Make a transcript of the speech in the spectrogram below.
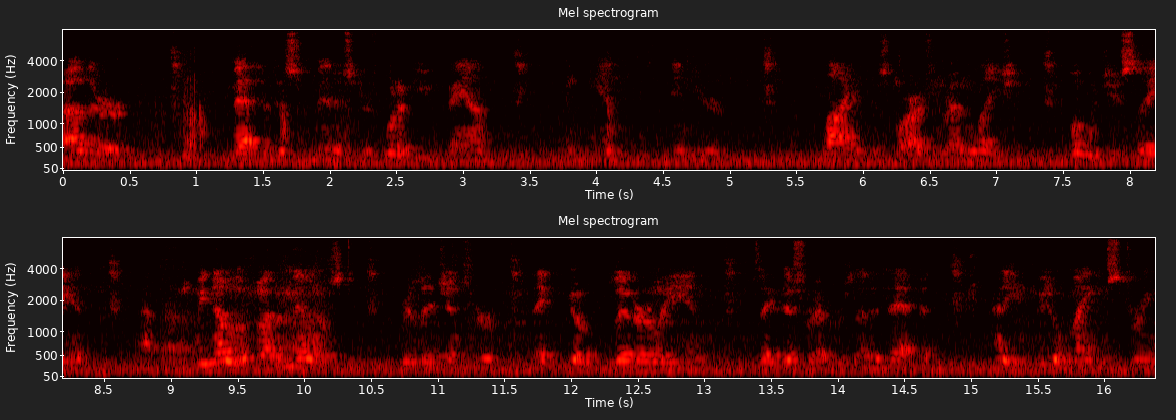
other Methodist ministers? What have you found in, in, in your life as far as revelation? What would you say? And uh, we know the fundamentalist religions are, they go literally and say this represented that, but how do you feel mainstream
